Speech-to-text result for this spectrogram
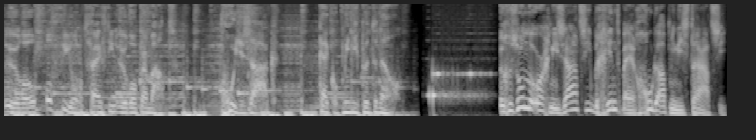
euro of 415 euro per maand. Goeie zaak. Kijk op mini.nl. Een gezonde organisatie begint bij een goede administratie.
